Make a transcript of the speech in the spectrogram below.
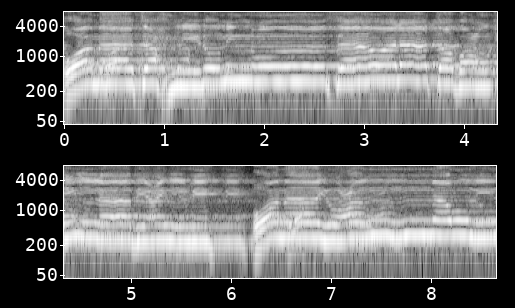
وما تحمل من أنثى ولا تضع إلا بعلمه وما يعمر من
